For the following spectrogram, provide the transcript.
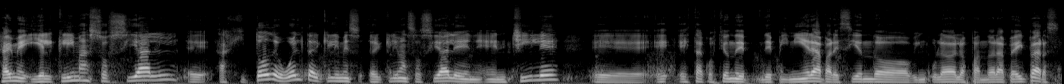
Jaime, ¿y el clima social eh, agitó de vuelta el clima, el clima social en, Chile? Eh, e, esta cuestión de, Piñera apareciendo vinculado a los Pandora Papers.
